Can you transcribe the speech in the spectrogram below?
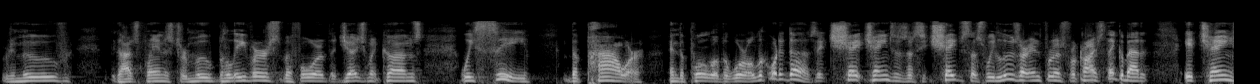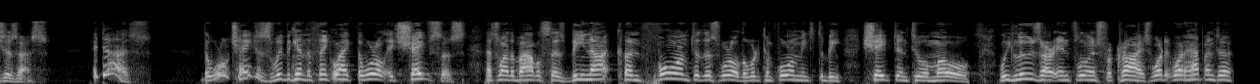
remove, God's plan is to remove believers before the judgment comes. We see the power and the pull of the world. Look what it does. It sh- changes us. It shapes us. We lose our influence for Christ. Think about it. It changes us. It does. The world changes. We begin to think like the world. It shapes us. That's why the Bible says, be not conformed to this world. The word conform means to be shaped into a mold. We lose our influence for Christ. What, what happened to,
